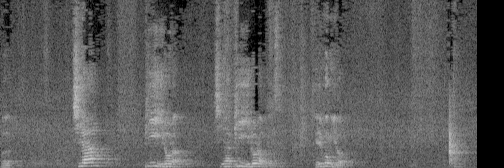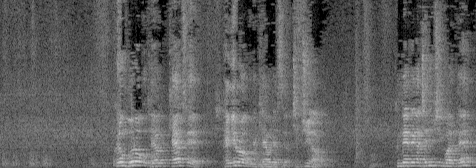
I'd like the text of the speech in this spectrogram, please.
뭐 지하 B1호라 지하 B1호라고 되어 있어. 101호. 그럼 뭐라고 계약, 계약서에 101호라고 그냥 계약을 했어요. 집주인하고. 어. 근데 내가 전입신고할 때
